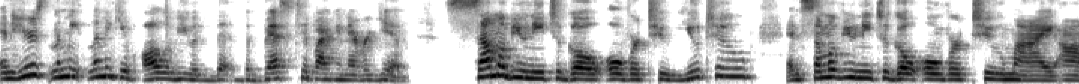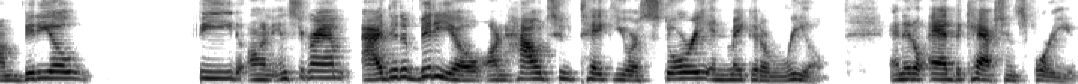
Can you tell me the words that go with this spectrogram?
And here's let me let me give all of you the, the best tip I can ever give. Some of you need to go over to YouTube, and some of you need to go over to my um, video feed on Instagram. I did a video on how to take your story and make it a reel, and it'll add the captions for you.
